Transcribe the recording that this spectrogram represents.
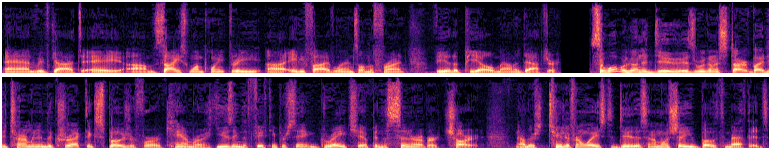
and we've got a um, Zeiss 1.3 uh, 85 lens on the front via the PL mount adapter. So what we're going to do is we're going to start by determining the correct exposure for our camera using the 50% gray chip in the center of our chart. Now there's two different ways to do this and I'm going to show you both methods.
